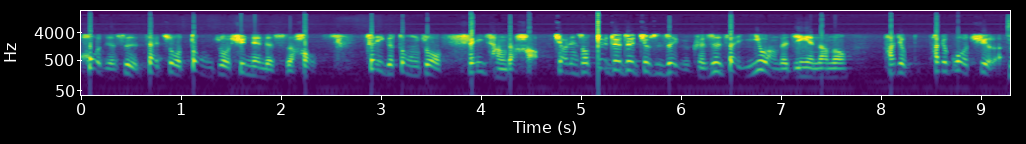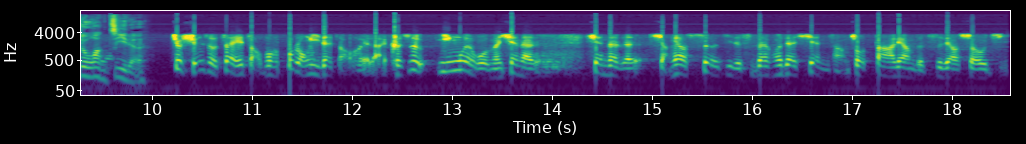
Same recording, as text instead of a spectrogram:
或者是在做动作训练的时候，这个动作非常的好。”教练说：“对对对，就是这个。”可是，在以往的经验当中，他就他就过去了，就忘记了。就选手再也找不不容易再找回来。可是因为我们现在现在的想要设计的是在会在现场做大量的资料收集，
